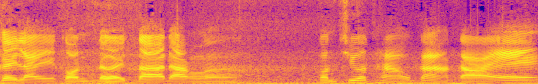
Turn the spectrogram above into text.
Cây này còn, người ta đang ờ, Còn chưa tháo cả cái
